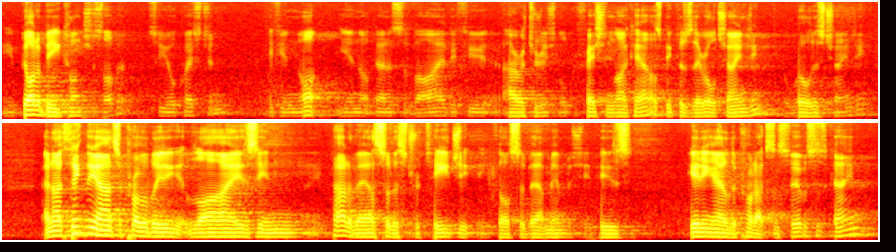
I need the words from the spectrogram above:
you've got to be conscious of it, to your question. If you're not, you're not going to survive if you are a traditional profession like ours because they're all changing, the world is changing. And I think the answer probably lies in part of our sort of strategic ethos about membership is getting out of the products and services game.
